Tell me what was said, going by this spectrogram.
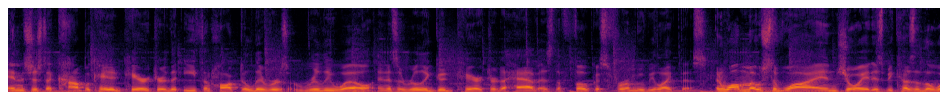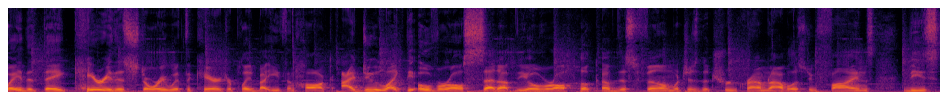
and it's just a complicated character that Ethan Hawke delivers really well and is a really good character to have as the focus for a movie like this. And while most of why I enjoy it is because of the way that they carry this story with the character played by Ethan Hawke, I do like the overall setup, the overall hook of this film, which is the true crime novelist who finds these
